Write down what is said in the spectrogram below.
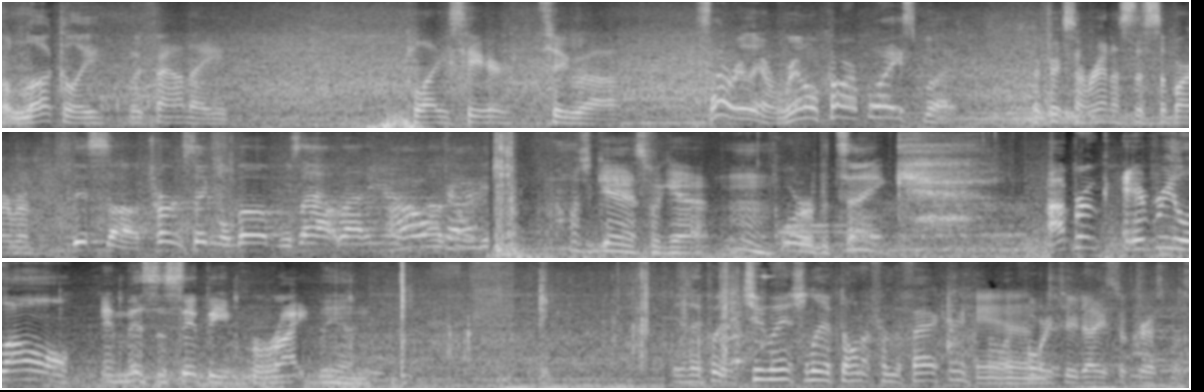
But luckily, we found a place here to, uh, it's not really a rental car place, but they're fixing to rent us the Suburban. This uh, turn signal bulb was out right here. Oh, okay. How much gas we got? Mm, quarter of a tank. I broke every law in Mississippi right then. Is they put a two inch lift on it from the factory? Only 42 days till Christmas.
